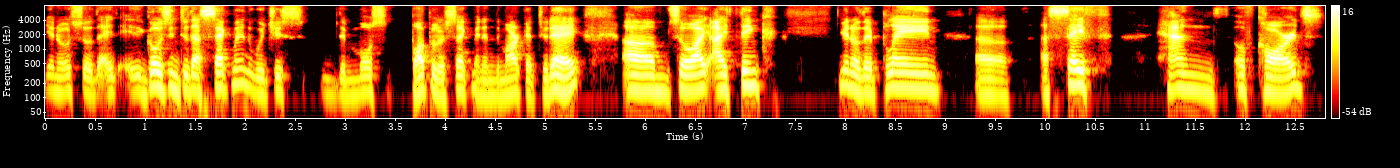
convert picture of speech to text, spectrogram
You know, so that it, it goes into that segment, which is the most popular segment in the market today. Um, so I I think you know they're playing uh, a safe hand of cards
